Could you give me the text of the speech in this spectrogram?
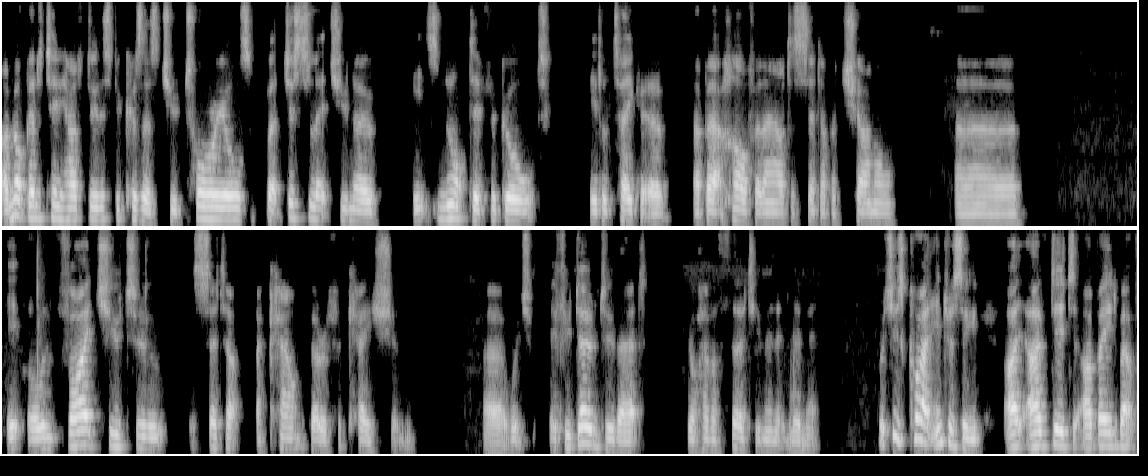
I'm not going to tell you how to do this because there's tutorials, but just to let you know, it's not difficult. It'll take a, about half an hour to set up a channel. Uh, it will invite you to set up account verification, uh, which if you don't do that, you'll have a 30 minute limit which is quite interesting. I, I did I made about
